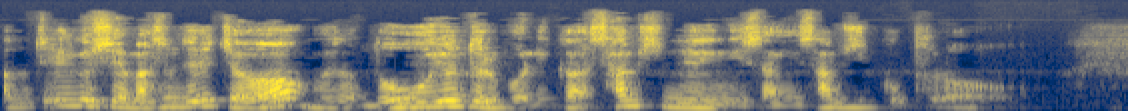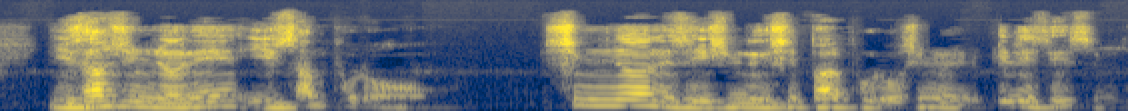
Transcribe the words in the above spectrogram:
아까 1교시에 말씀드렸죠. 그래서 노후연도를 보니까 30년 이상이 39%, 20, 30년이 23%, 10년에서 20년이 18%, 10년 1이 돼 있습니다.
